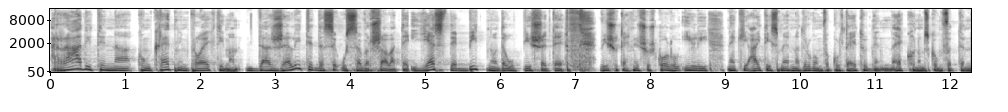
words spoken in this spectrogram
radite na konkretnim projektima, da želite da se usavršavate, jeste bitno da upišete višu tehničku školu ili neki IT smer na drugom fakultetu, ekonomskom FTN,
